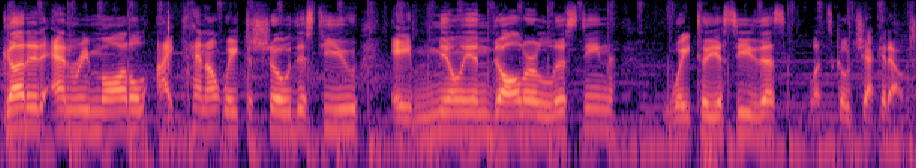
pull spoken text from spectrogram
gutted and remodeled. I cannot wait to show this to you. A million dollar listing. Wait till you see this. Let's go check it out.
